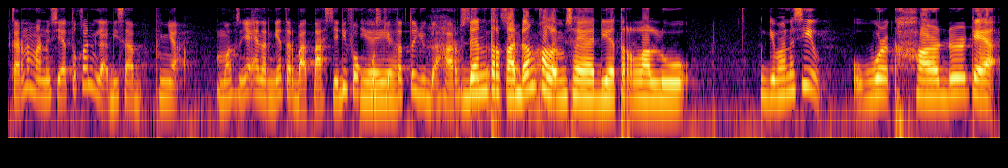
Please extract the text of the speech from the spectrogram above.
Karena manusia tuh kan nggak bisa punya maksudnya energinya terbatas. Jadi fokus Iya, iya. kita tuh juga harus dan terkadang kalau misalnya dia terlalu gimana sih work harder kayak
